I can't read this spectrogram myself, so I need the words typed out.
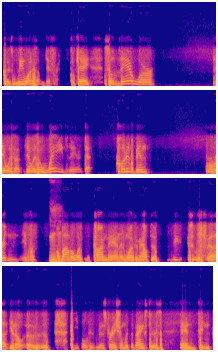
because we want something different. Okay. So there were, there was a, there was a wave there that could have been ridden if Mm-hmm. Obama wasn't a con man and wasn't out to, uh, you know, uh, people his administration with the banksters, and didn't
